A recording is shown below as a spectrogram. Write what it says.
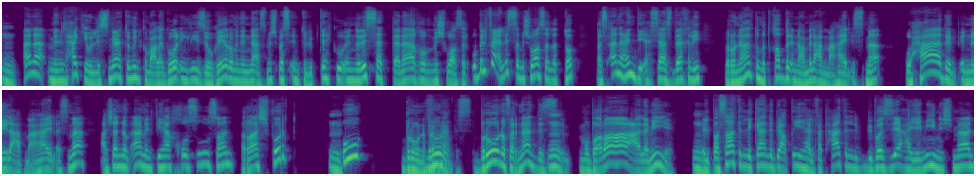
مم. أنا من الحكي واللي سمعته منكم على جول إنجليزي وغيره من الناس مش بس أنتوا اللي بتحكوا إنه لسه التناغم مش واصل وبالفعل لسه مش واصل لل top بس أنا عندي إحساس داخلي رونالدو متقبل إنه عم يلعب مع هاي الأسماء وحابب إنه يلعب مع هاي الأسماء عشان مآمن فيها خصوصا راشفورد. وبرونو برونو. فرنانديز برونو فرنانديز. مباراة عالمية مم. الباسات اللي كان بيعطيها الفتحات اللي بيوزعها يمين شمال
